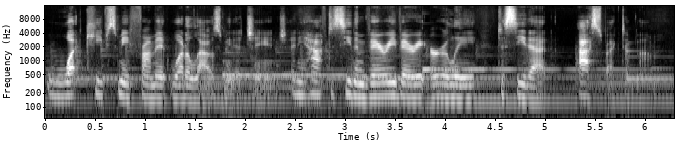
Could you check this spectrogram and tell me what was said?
what keeps me from it, what allows me to change. And you have to see them very, very early to see that aspect of them.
